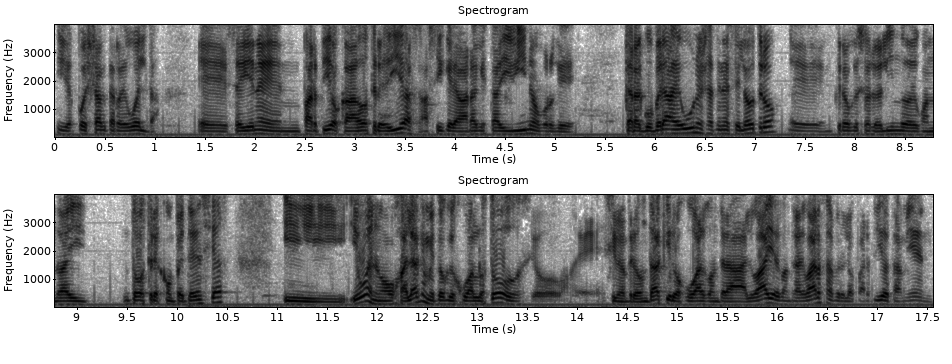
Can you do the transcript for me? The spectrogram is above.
y después Shakhtar de vuelta. Eh, se vienen partidos cada dos tres días, así que la verdad que está divino porque te recuperas de uno y ya tenés el otro. creo que eso es lo lindo de cuando hay dos tres competencias. Y, bueno, ojalá que me toque jugarlos todos. si me preguntás, quiero jugar contra el Bayern, contra el Barça, pero los partidos también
